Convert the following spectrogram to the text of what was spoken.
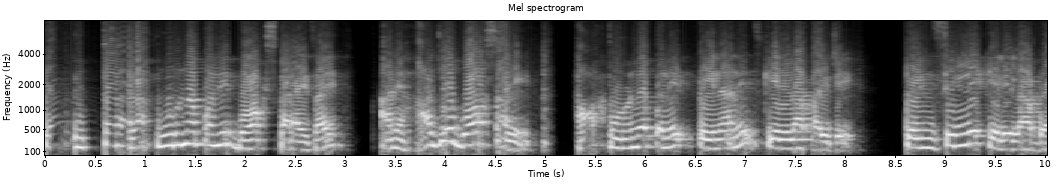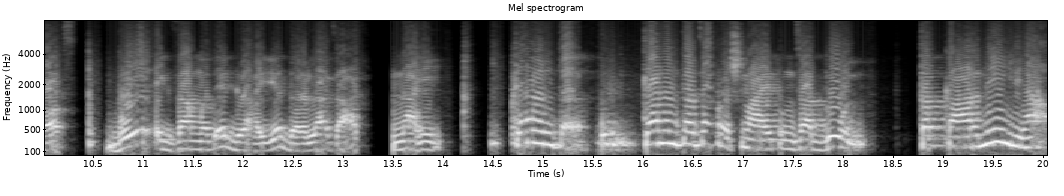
त्या उत्तराला पूर्णपणे बॉक्स करायचा आहे आणि हा जो बॉक्स आहे हा पूर्णपणे पेनानेच केलेला पाहिजे. पेन्सिलने केलेला बॉक्स बोर्ड एक्झाममध्ये ग्राह्य धरला जात नाही. त्यानंतर त्यानंतरचा प्रश्न आहे तुमचा दोन. तर कारणे लिहा.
